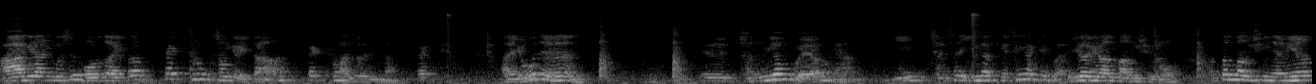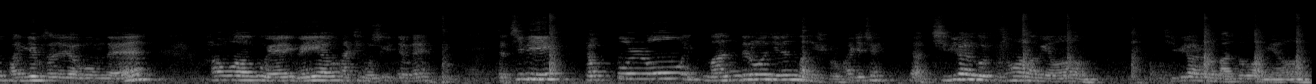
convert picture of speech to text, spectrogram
과학이라는 것은 뭐로 되어 있다? fact로 구성되어 있다. fact로 만들어진다. 팩트. 아, 요거는 그 전명구예요, 그냥. 이 전체 in 같은 게 생략된 거야. 이러이러한 방식으로. 어떤 방식이냐면 관계부사절이라고 돼. how하고 way, way하고 같이 못 쓰기 때문에 자, 집이 벽돌로 만들어지는 방식으로. 알겠지? 야, 집이라는 걸 구성하려면 집이라는 걸 만들어가면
